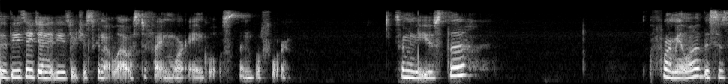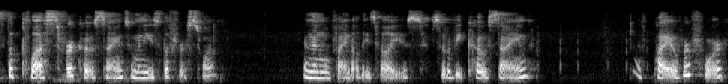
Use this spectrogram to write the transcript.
So these identities are just going to allow us to find more angles than before. So I'm going to use the formula. This is the plus for cosine, so I'm going to use the first one. And then we'll find all these values. So it'll be cosine of pi over 4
